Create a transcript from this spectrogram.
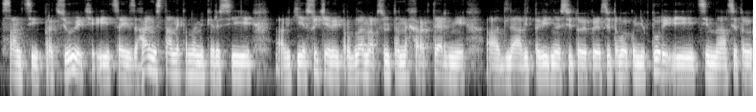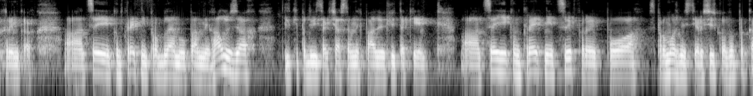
санкції працюють, і це і загальний стан економіки Росії, в якій є суттєві проблеми, абсолютно не характерні для відповідної світової світової кон'юнктури і цін на світових ринках. Це і конкретні проблеми у певних галузях. Тільки подивіться, як часто в них падають літаки. Це є конкретні цифри по спроможності російського ВПК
